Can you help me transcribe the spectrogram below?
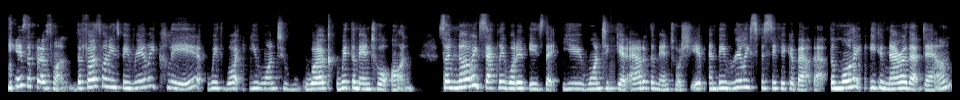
here's the first one. The first one is be really clear with what you want to work with the mentor on. So, know exactly what it is that you want to get out of the mentorship and be really specific about that. The more that you can narrow that down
